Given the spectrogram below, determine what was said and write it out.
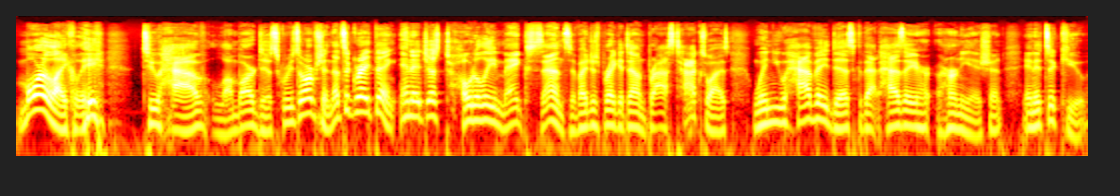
more likely to have lumbar disc resorption. That's a great thing. And it just totally makes sense. If I just break it down brass tacks wise, when you have a disc that has a herniation and it's acute,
